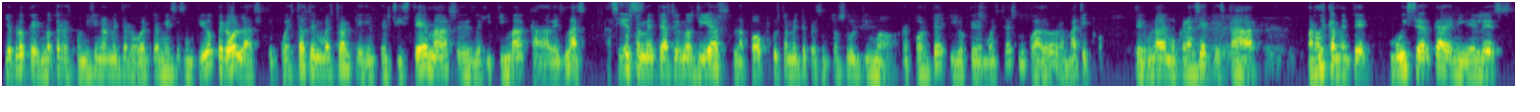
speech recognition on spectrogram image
Yo creo que no te respondí finalmente, Roberto, en ese sentido, pero las encuestas demuestran que el sistema se deslegitima cada vez más. Así es. Justamente hace unos días la POP justamente presentó su último reporte y lo que demuestra es un cuadro dramático de una democracia que está paradójicamente muy cerca de niveles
